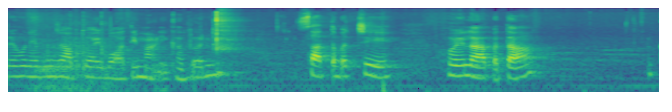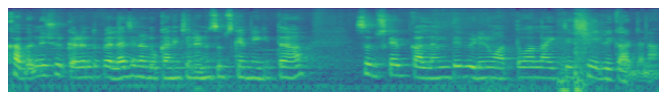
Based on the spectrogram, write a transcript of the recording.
ਹੁਣੇ ਹੁਣੇ ਪੰਜਾਬ ਤੋਂ ਆਈ ਬਹੁਤ ਹੀ ਮਾੜੀ ਖਬਰ। ਸੱਤ ਬੱਚੇ ਹੋਏ ਲਾਪਤਾ। ਖਬਰ ਨੂੰ ਸ਼ੁਰੂ ਕਰਨ ਤੋਂ ਪਹਿਲਾਂ ਜਿਨ੍ਹਾਂ ਲੋਕਾਂ ਨੇ ਚੈਨਲ ਨੂੰ ਸਬਸਕ੍ਰਾਈਬ ਨਹੀਂ ਕੀਤਾ ਸਬਸਕ੍ਰਾਈਬ ਕਰ ਲੈਣ ਤੇ ਵੀਡੀਓ ਨੂੰ ਅੱਧ ਤੋਂ ਵੱਧ ਲਾਈਕ ਤੇ ਸ਼ੇਅਰ ਵੀ ਕਰ ਦੇਣਾ।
